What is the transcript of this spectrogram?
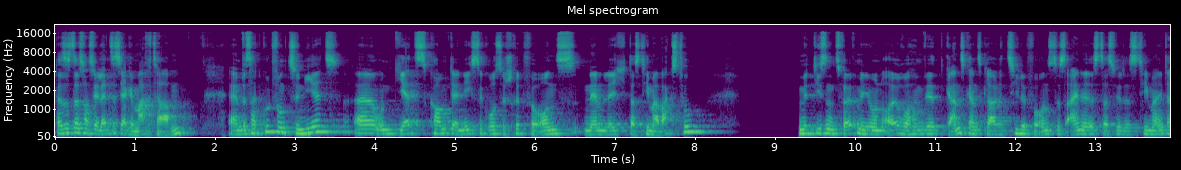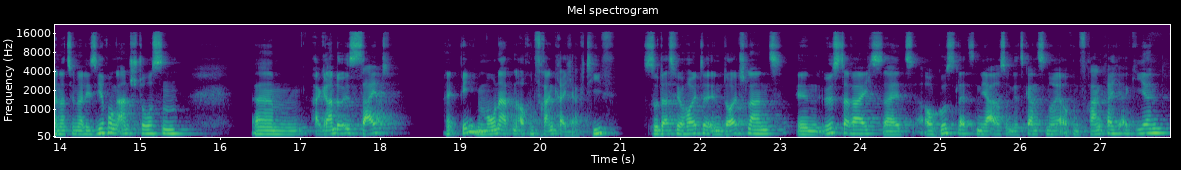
Das ist das, was wir letztes Jahr gemacht haben. Ähm, das hat gut funktioniert äh, und jetzt kommt der nächste große Schritt für uns, nämlich das Thema Wachstum. Mit diesen 12 Millionen Euro haben wir ganz, ganz klare Ziele für uns. Das eine ist, dass wir das Thema Internationalisierung anstoßen. Ähm, Agrando ist seit wenigen Monaten auch in Frankreich aktiv so dass wir heute in Deutschland, in Österreich seit August letzten Jahres und jetzt ganz neu auch in Frankreich agieren.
